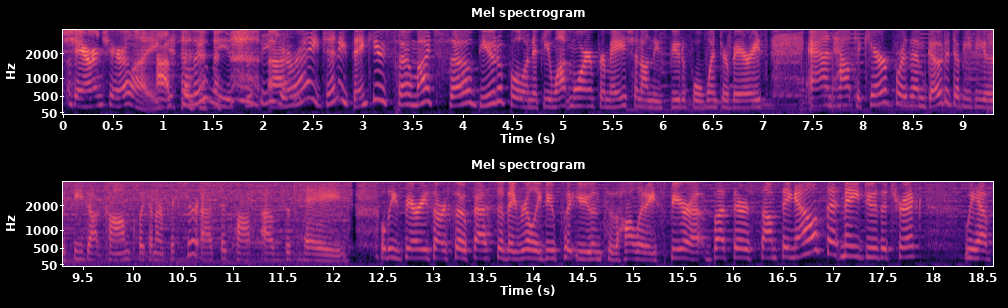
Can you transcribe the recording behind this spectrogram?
too?" share and share alike. Absolutely, it's the season. All right, Ginny, thank you so much. So beautiful. And if you want more information on these beautiful winter berries and how to care for them, go to WBOC.com, click on our picture at the top of the page. Well, these berries are so festive, they really do put you into the holiday spirit. But there's something else that may do the trick. We have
